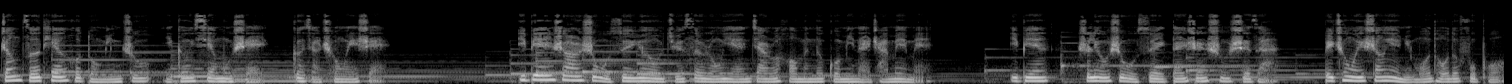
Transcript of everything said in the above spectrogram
张泽天和董明珠，你更羡慕谁？更想成为谁？一边是二十五岁拥有绝色容颜嫁入豪门的国民奶茶妹妹，一边是六十五岁单身数十载，被称为商业女魔头的富婆。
